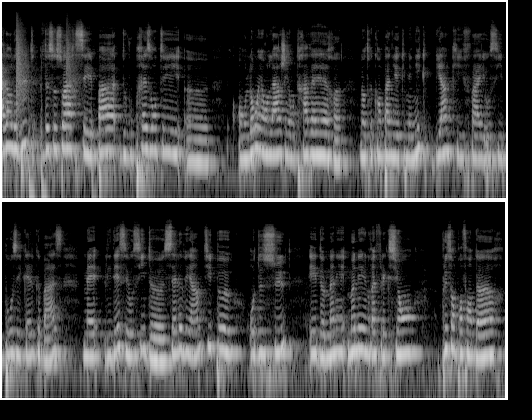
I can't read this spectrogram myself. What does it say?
Alors le but de ce soir, c'est pas de vous présenter euh, en long et en large et en travers euh, notre campagne écuménique, bien qu'il faille aussi poser quelques bases, mais l'idée c'est aussi de s'élever un petit peu au-dessus et de mener, mener, une réflexion plus en profondeur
